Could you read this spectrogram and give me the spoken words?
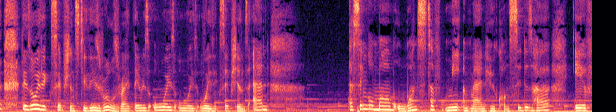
there's always exceptions to these rules, right? There is always, always, always exceptions. And a single mom wants to meet a man who considers her if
